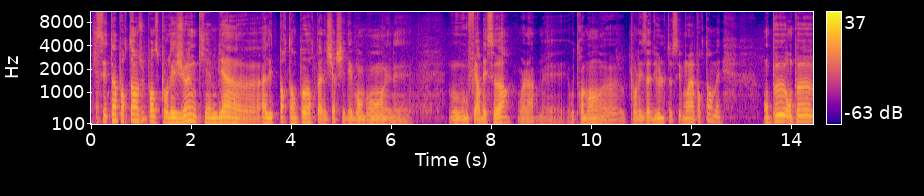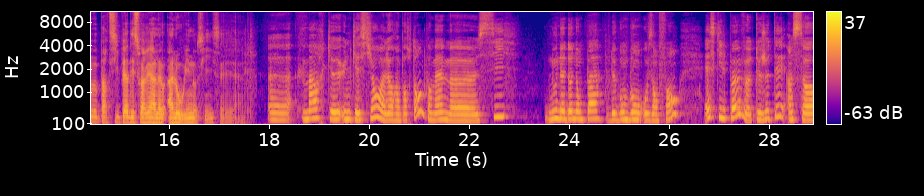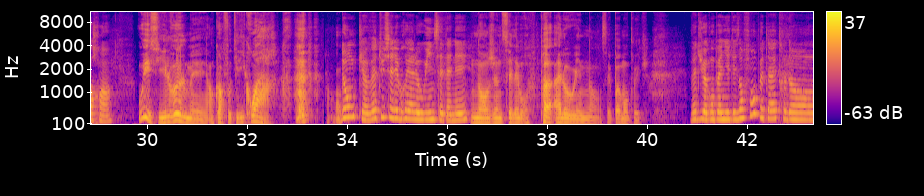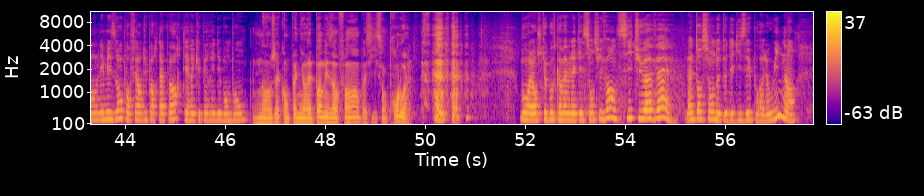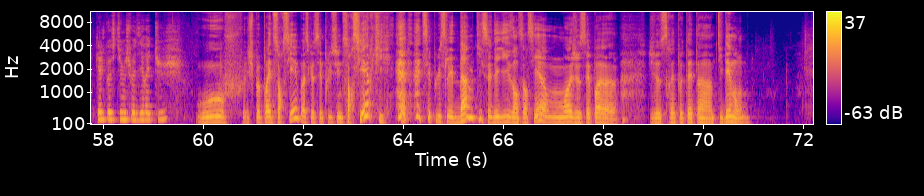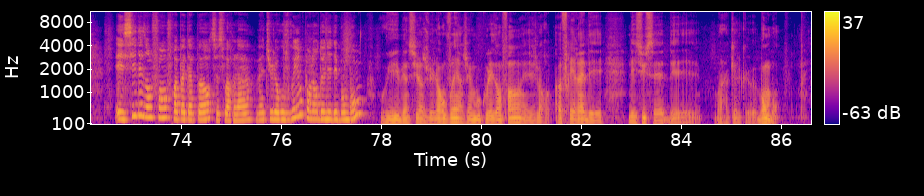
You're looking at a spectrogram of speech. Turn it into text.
C'est important, je pense, pour les jeunes qui aiment bien euh, aller de porte en porte, aller chercher des bonbons et des- ou, ou faire des sorts. Voilà. Mais autrement, euh, pour les adultes, c'est moins important. Mais on peut, on peut participer à des soirées Hallo- Halloween aussi. C'est Euh, Marc, une question alors importante quand même. Euh, si nous ne donnons pas de bonbons aux enfants, est-ce qu'ils peuvent te jeter un sort? Oui, s'ils veulent, mais encore faut-il y croire. On- Donc, vas-tu célébrer Halloween cette année? Non, je ne célèbre pas Halloween, non, c'est pas mon truc. Vas-tu accompagner tes enfants peut-être dans les maisons pour faire du porte-à-porte et récupérer des bonbons? Non, j'accompagnerai pas mes enfants parce qu'ils sont trop loin. Bon, alors je te pose quand même la question suivante. Si tu avais l'intention de te déguiser pour Halloween, quel costume choisirais-tu? Ouf, je peux pas être sorcier parce que c'est plus une sorcière qui. c'est plus les dames qui se déguisent en sorcière. Moi, je sais pas. Je serais peut-être un petit démon. Et si des enfants frappent à ta porte ce soir-là, vas-tu leur ouvrir pour leur donner des bonbons? Oui, bien sûr, je vais leur ouvrir. J'aime beaucoup les enfants et je leur offrirai des, des sucettes, des. Voilà, quelques bonbons.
